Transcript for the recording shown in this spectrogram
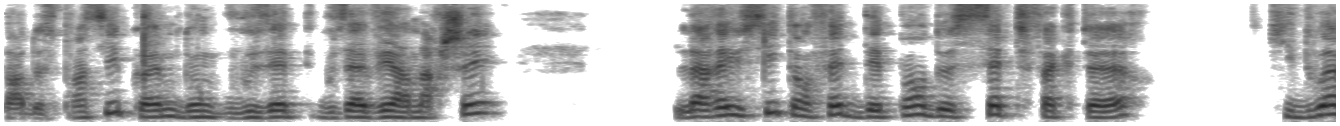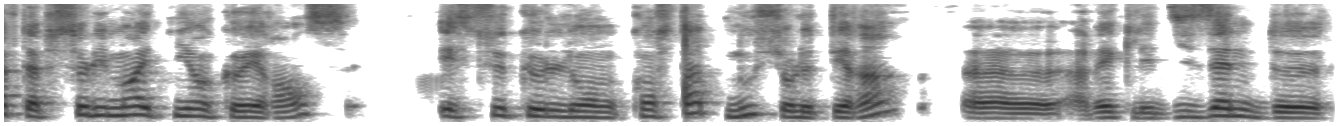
par de ce principe quand même, donc vous, êtes, vous avez un marché, la réussite en fait dépend de sept facteurs qui doivent absolument être mis en cohérence. Et ce que l'on constate, nous, sur le terrain, euh, avec les dizaines de,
